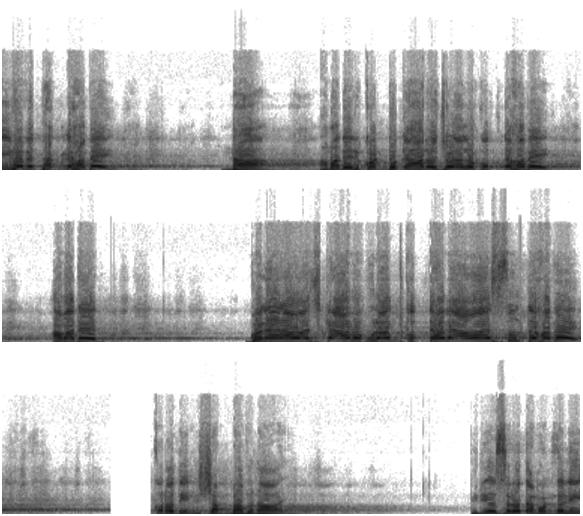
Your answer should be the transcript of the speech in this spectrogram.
এইভাবে থাকলে হবে? না, আমাদের কণ্ঠকে আরও জোরালো করতে হবে। আমাদের গলার আওয়াজকে আরও বুলন্দ করতে হবে, আওয়াজ তুলতে হবে। কোনোদিন সম্ভব নয়। প্রিয় শ্রোতা মণ্ডলী,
